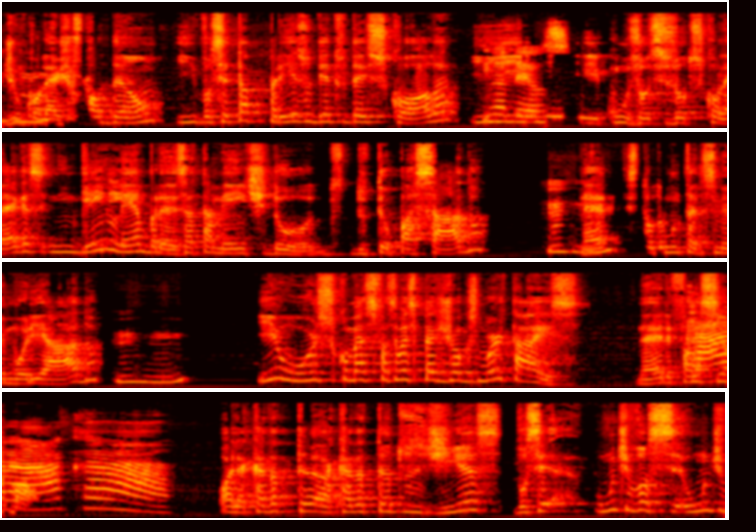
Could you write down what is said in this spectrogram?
de um Uhum. colégio fodão e você tá preso dentro da escola e, Meu Deus. e com os outros, esses outros colegas, ninguém lembra exatamente do, do teu passado, Uhum. né? Todo mundo tá desmemoriado Uhum. e o urso começa a fazer uma espécie de jogos mortais, né? Ele fala assim, ó, Caraca! olha, a cada, a cada tantos dias, você, um de você, um de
